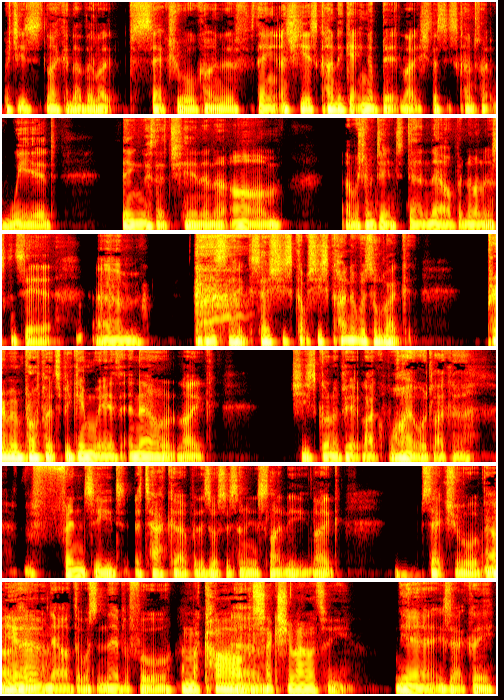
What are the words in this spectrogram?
which is like another like sexual kind of thing. And she is kind of getting a bit like she does this kind of like weird thing with her chin and her arm, um, which I'm doing to Dan now, but no one else can see it. Um, it's like so she's she's kind of was all like prim and proper to begin with, and now like she's gone a bit like wild, like a frenzied attacker. But there's also something slightly like sexual about Yeah. her now that wasn't there before. A macabre Um, sexuality. Yeah, exactly.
